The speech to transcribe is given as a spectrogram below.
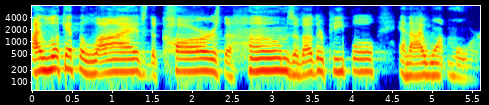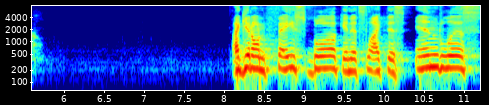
I look at the lives, the cars, the homes of other people, and I want more. I get on Facebook, and it's like this endless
